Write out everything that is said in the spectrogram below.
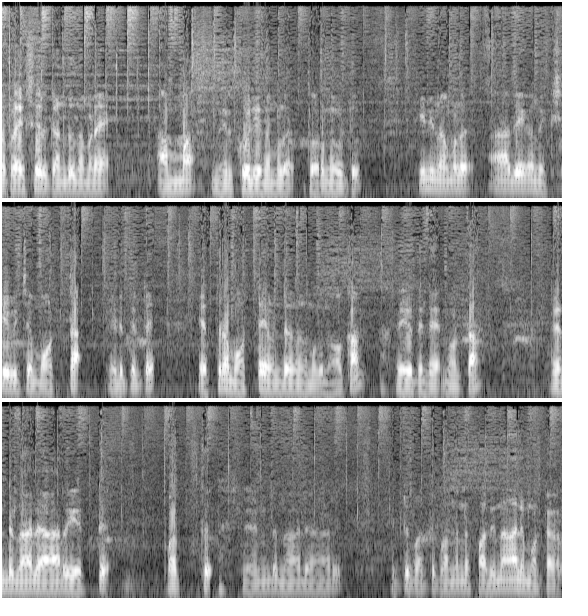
നമ്മുടെ പ്രേക്ഷകർ കണ്ടു നമ്മുടെ അമ്മ നീർക്കോലി നമ്മൾ തുറന്നു വിട്ടു. ഇനി നമ്മൾ അദ്ദേഹം നിക്ഷേപിച്ച മുട്ട എടുത്തിട്ട് എത്ര മുട്ടയുണ്ടെന്ന് നമുക്ക് നോക്കാം. അദ്ദേഹത്തിന്റെ മുട്ട. രണ്ട് നാല് ആറ് എട്ട് പത്ത് രണ്ട് നാല് ആറ് എട്ട് പത്ത് പന്ത്രണ്ട് പതിനാല് മുട്ടകൾ.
